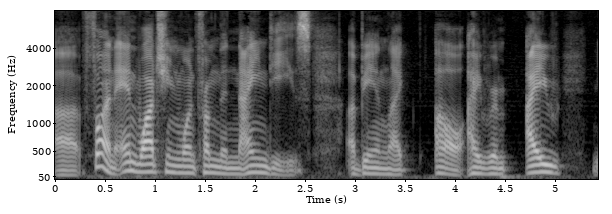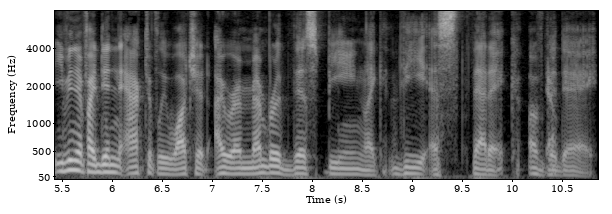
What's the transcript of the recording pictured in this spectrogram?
uh, fun. And watching one from the '90s, uh, being like, oh, I rem- I even if I didn't actively watch it, I remember this being like the aesthetic of the day.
